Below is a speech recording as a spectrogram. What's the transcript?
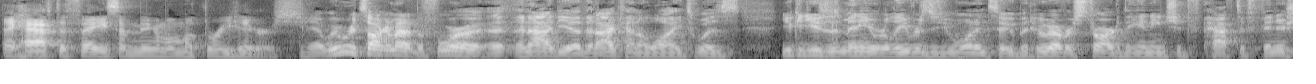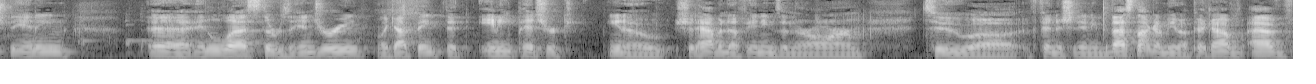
they have to face a minimum of three hitters. Yeah, we were talking about it before. An idea that I kind of liked was you could use as many relievers as you wanted to, but whoever started the inning should have to finish the inning uh, unless there was an injury. Like I think that any pitcher, you know, should have enough innings in their arm to uh, finish an inning. But that's not going to be my pick. I have, I have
